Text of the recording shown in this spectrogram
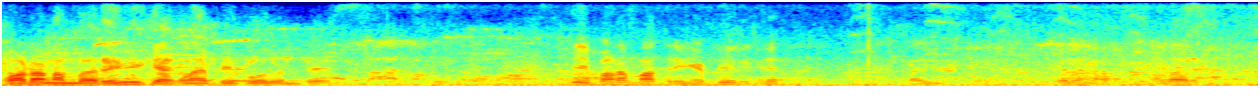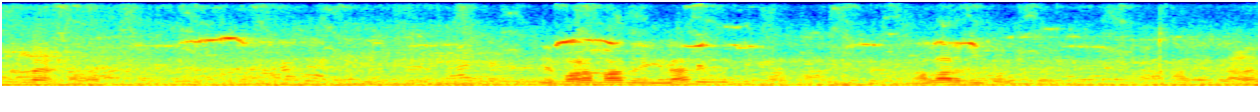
படம் நம்ம ரிவ்யூ கேட்கலாம் எப்படி போகுதுன்ட்டு? படம் பார்த்துறீங்க எப்படி இருக்கு? இது படம் பார்த்துறீங்களா நல்லா இருக்குன்னு சொல்லுங்க.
